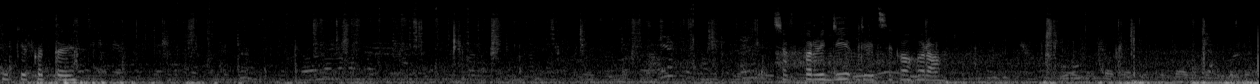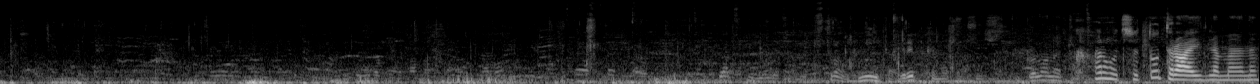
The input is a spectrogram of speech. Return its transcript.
Тільки коти. Це впереді, дивіться, яка гора. Мінка. Коротше, тут рай для мене.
